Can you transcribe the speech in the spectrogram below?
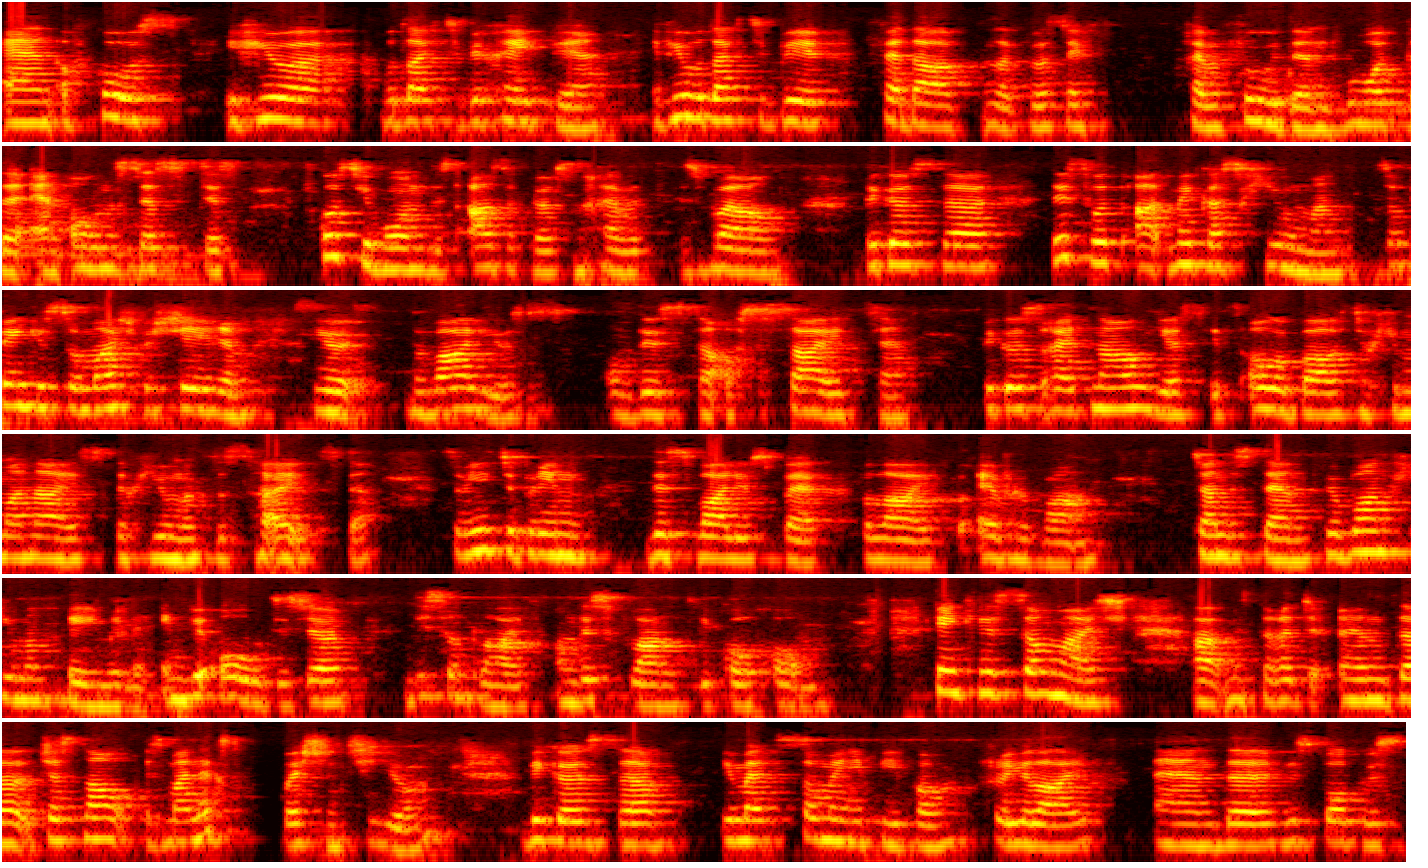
And of course if you uh, would like to be happier, if you would like to be fed up, like let's say have food and water and all necessities, of course you want this other person have it as well, because uh, this would uh, make us human. So thank you so much for sharing your the values of this uh, of society. Because right now, yes, it's all about to humanize the human society. So we need to bring these values back for life for everyone to understand we're one human family and we all deserve decent life on this planet we call home. Thank you so much, uh, Mr. Raj. And uh, just now is my next question to you, because uh, you met so many people through your life, and uh, you spoke with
